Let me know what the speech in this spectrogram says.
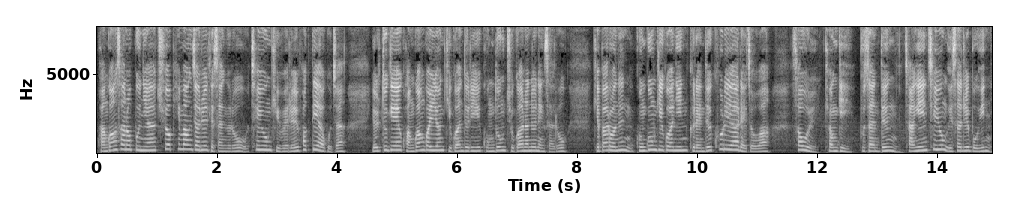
관광산업 분야 취업 희망자를 대상으로 채용 기회를 확대하고자 12개 관광 관련 기관들이 공동 주관하는 행사로 개발원은 공공기관인 그랜드 코리아 레저와 서울, 경기, 부산 등 장애인 채용 의사를 보인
